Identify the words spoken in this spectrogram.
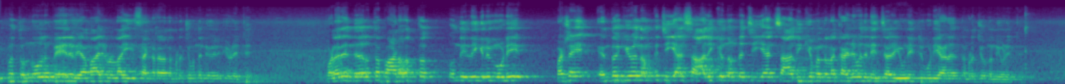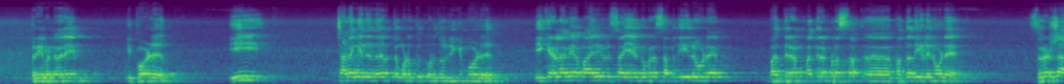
ഇപ്പോൾ തൊണ്ണൂറ് പേര് വ്യാപാരികളുള്ള ഈ സംഘടന നമ്മുടെ ചുവന്ന യൂണിറ്റ്. വളരെ നേർത്ത പാഠവത്വം ഒന്നും ഇല്ലെങ്കിലും കൂടി പക്ഷേ എന്തൊക്കെയോ നമുക്ക് ചെയ്യാൻ സാധിക്കുന്നുണ്ട് ചെയ്യാൻ സാധിക്കും എന്നുള്ള കഴിവ് തെളിയിച്ച യൂണിറ്റ് കൂടിയാണ് നമ്മുടെ ചുവന്ന യൂണിറ്റ്. പ്രിയപ്പെട്ടവരെ ഇപ്പോൾ ഈ ചടങ്ങിന് നേതൃത്വം കൊടുത്തു കൊടുത്തുകൊണ്ടിരിക്കുമ്പോൾ ഈ കേരള വ്യാപാരി വ്യവസായ ഏകോപന സമിതിയിലൂടെ ഭദ്രം ഭദ്രം പ്ലസ് പദ്ധതികളിലൂടെ സുരക്ഷാ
